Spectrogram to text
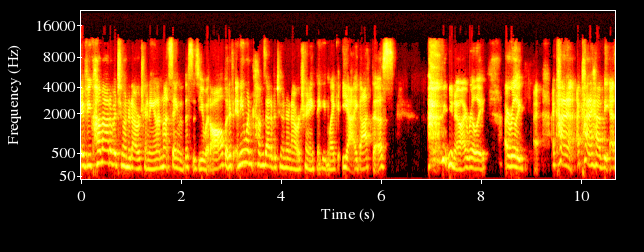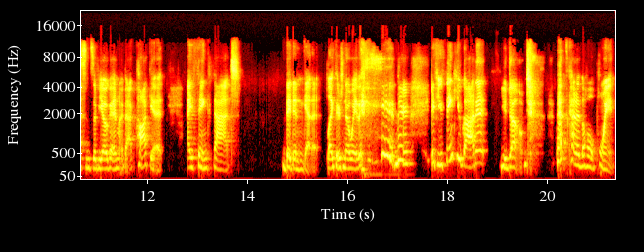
if you come out of a 200 hour training, and I'm not saying that this is you at all, but if anyone comes out of a 200 hour training thinking, like, yeah, I got this, you know, I really, I really, I kind of, I kind of have the essence of yoga in my back pocket. I think that they didn't get it. Like, there's no way they, if you think you got it, you don't. that's kind of the whole point.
